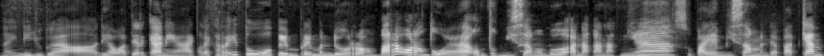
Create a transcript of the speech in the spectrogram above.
Nah ini juga uh, dikhawatirkan ya. Oleh karena itu, Pimprim mendorong para orang tua untuk bisa membawa anak-anaknya supaya bisa mendapatkan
